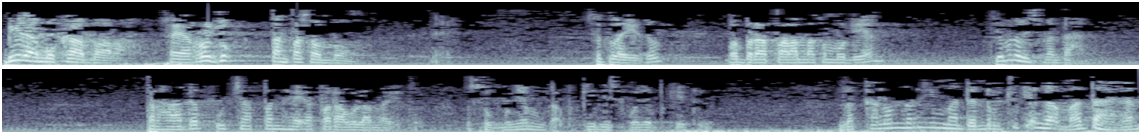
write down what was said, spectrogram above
bila mukabarah. Saya rujuk tanpa sombong. Setelah itu, beberapa lama kemudian, dia bisa bantahan terhadap ucapan hayat para ulama itu. Sesungguhnya enggak begini, semuanya begitu. Lah kalau nerima dan rujuknya enggak bantah kan?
